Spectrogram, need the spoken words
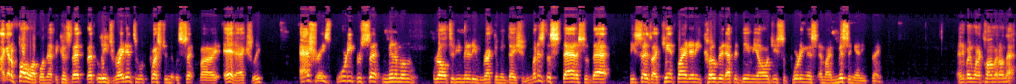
I got to follow up on that because that that leads right into a question that was sent by Ed actually. ASHRAE's 40% minimum relative humidity recommendation. What is the status of that? He says, I can't find any COVID epidemiology supporting this. Am I missing anything? Anybody want to comment on that?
